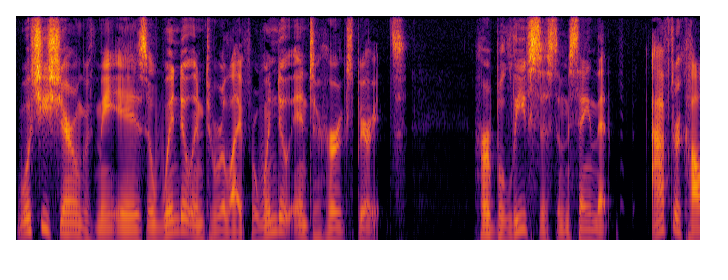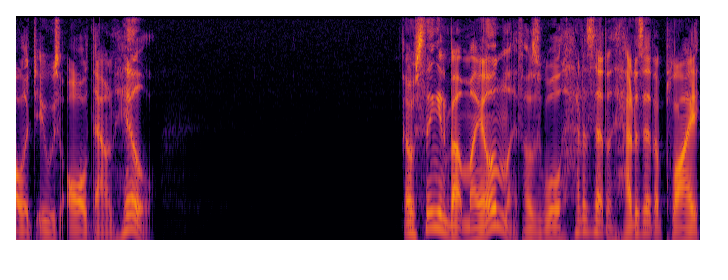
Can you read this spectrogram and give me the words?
what she's sharing with me is a window into her life, a window into her experience. Her belief system saying that after college, it was all downhill. I was thinking about my own life. I was like, well, how does that how does that apply?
